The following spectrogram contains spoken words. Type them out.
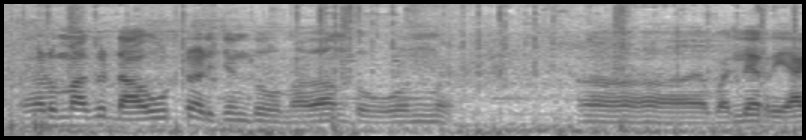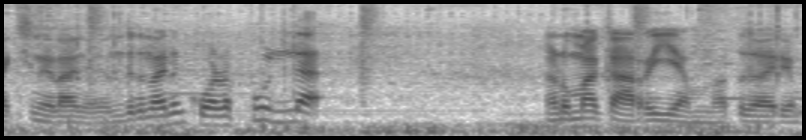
ഞങ്ങളുടെ ഉമ്മാക്ക് ഡൗട്ട് അടിച്ചെന്ന് തോന്നുന്നു. അതാണ് തോന്നുന്നു. ആ, വലിയ റിയാക്ഷൻ ഇടാൻ. എന്നിരുന്നാലും കുഴപ്പമില്ല. നടുമാക്ക് അറിയാം അന്നത്തെ കാര്യം.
